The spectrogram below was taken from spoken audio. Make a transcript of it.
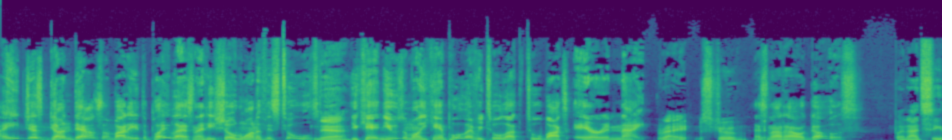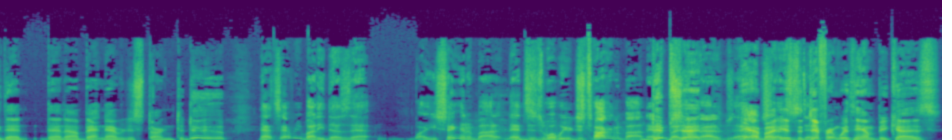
He just gunned down somebody at the plate last night. He showed one of his tools. Yeah. you can't use them all. You can't pull every tool out the toolbox air and night. Right, it's true. That's not how it goes. But I see that that uh, batting average is starting to dip. That's everybody does that. Why are you singing about it? That's just what we were just talking about. Everybody's Dipset. average- yeah, but it's different with him because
